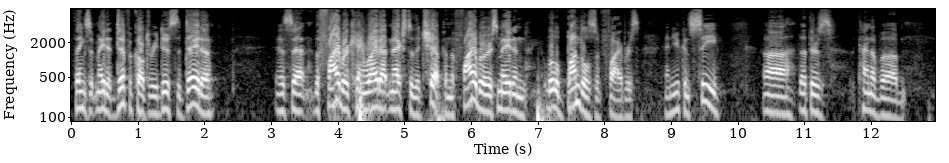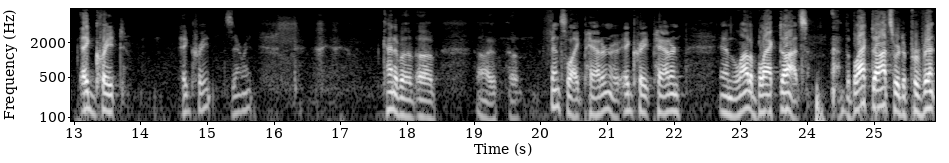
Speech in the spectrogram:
things that made it difficult to reduce the data is that the fiber came right up next to the chip, and the fiber is made in little bundles of fibers, and you can see uh, that there's kind of a egg crate, egg crate, is that right? Kind of a, a, a, a fence-like pattern or egg crate pattern and a lot of black dots. The black dots were to prevent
